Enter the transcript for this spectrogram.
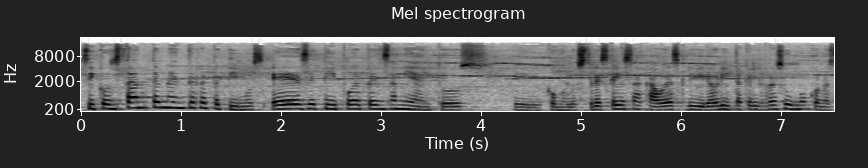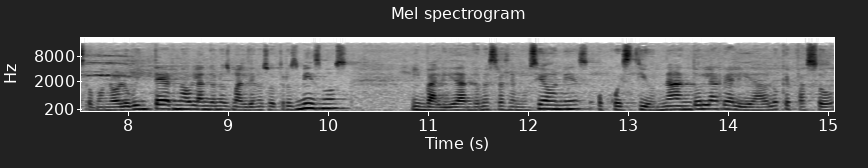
Si constantemente repetimos ese tipo de pensamientos, eh, como los tres que les acabo de escribir ahorita, que les resumo, con nuestro monólogo interno, hablándonos mal de nosotros mismos, invalidando nuestras emociones o cuestionando la realidad o lo que pasó,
